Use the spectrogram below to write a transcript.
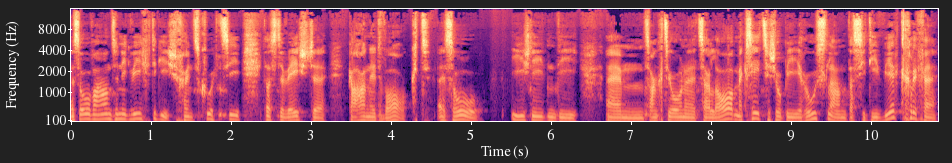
so wahnsinnig wichtig ist, könnte es gut sein, dass der Westen gar nicht wagt, so einschneidende ähm, Sanktionen zu erlassen. Man sieht es ja schon bei Russland, dass sie die wirklichen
